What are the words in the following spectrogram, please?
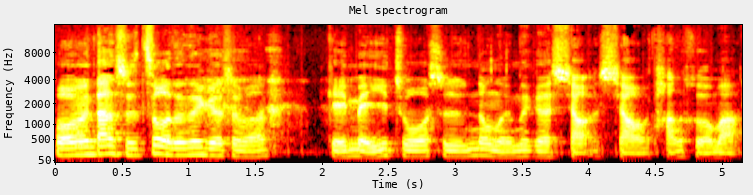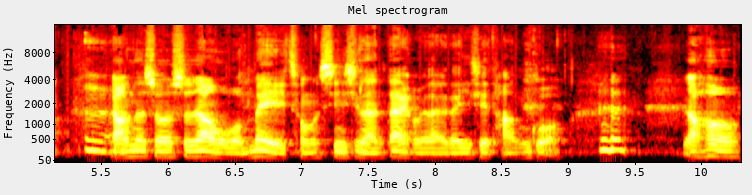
我们当时做的那个什么，给每一桌是弄了那个小小糖盒嘛，嗯，然后那时候是让我妹从新西兰带回来的一些糖果，然后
